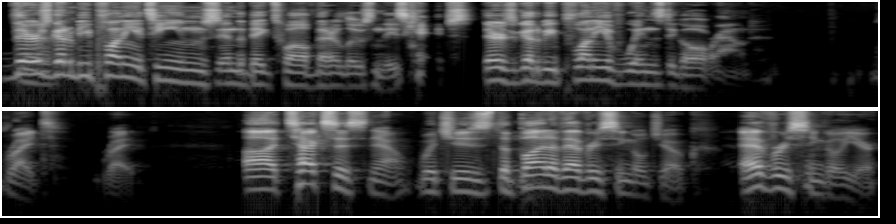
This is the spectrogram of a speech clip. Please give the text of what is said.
there's Yeah. going to be plenty of teams in the Big 12 that are losing these games. There's going to be plenty of wins to go around. Right, right. Uh, Texas now, which is the butt of every single joke, every single year.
